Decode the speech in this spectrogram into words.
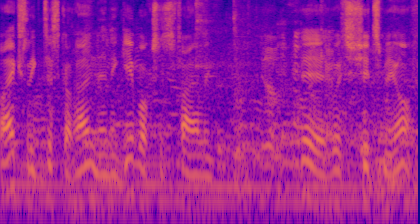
I actually just got home and the gearbox was failing. Yeah, which shits me off.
